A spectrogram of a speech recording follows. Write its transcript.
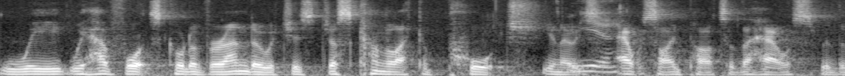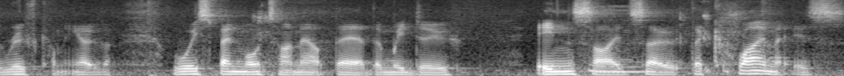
we we have what's called a veranda, which is just kind of like a porch. You know, it's Yeah. outside part of the house with the roof coming over. We spend more time out there than we do inside. So the climate is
